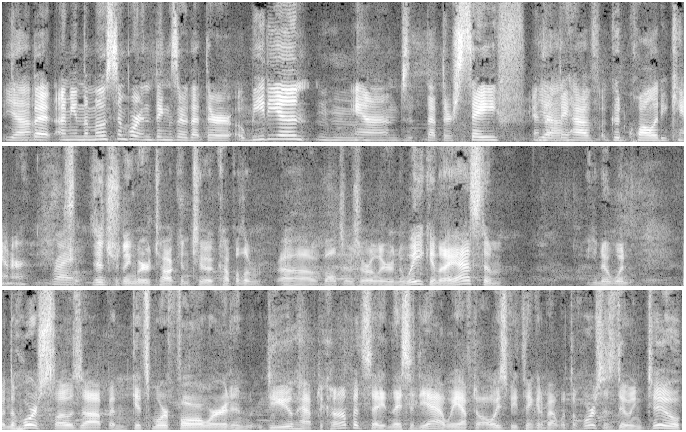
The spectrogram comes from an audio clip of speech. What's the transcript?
Yeah. But I mean, the most important things are that they're obedient and that they're safe and Mm-hmm. Yeah. that they have a good quality canter. Right. It's interesting. We were talking to a couple of uh, vaulters earlier in the week, and I asked them, you know, when when the horse slows up and gets more forward, and do you have to compensate? And they said, yeah, we have to always be thinking about what the horse is doing too,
